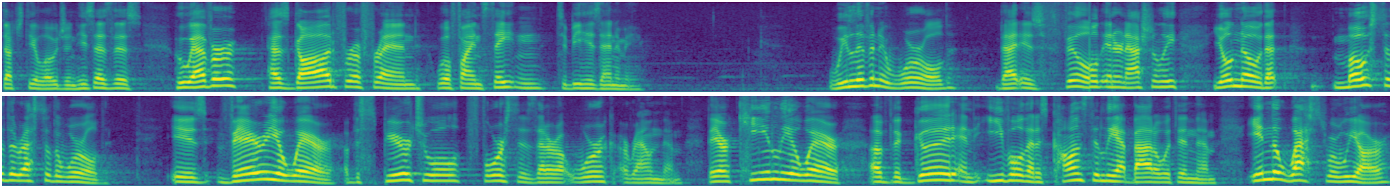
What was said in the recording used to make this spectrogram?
Dutch theologian. He says this Whoever has God for a friend will find Satan to be his enemy. We live in a world that is filled internationally. You'll know that most of the rest of the world is very aware of the spiritual forces that are at work around them. They are keenly aware of the good and the evil that is constantly at battle within them. In the West, where we are,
